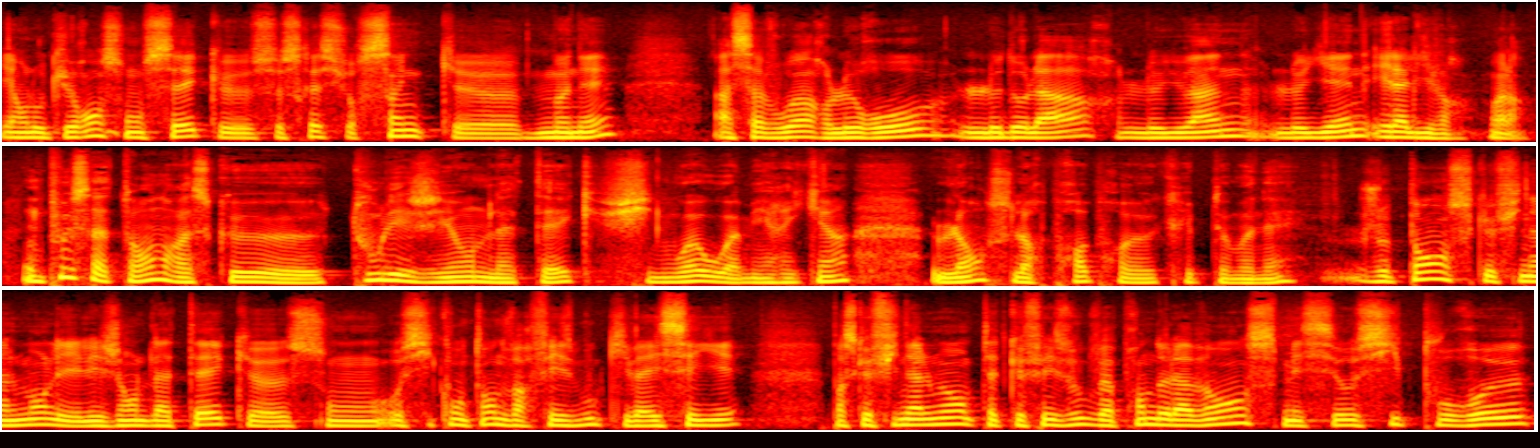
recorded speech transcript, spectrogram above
Et en l'occurrence, on sait que ce serait sur cinq euh, monnaies à savoir l'euro, le dollar, le yuan, le yen et la livre. Voilà. On peut s'attendre à ce que tous les géants de la tech, chinois ou américains, lancent leur propre crypto-monnaie? Je pense que finalement les, géants de la tech euh, sont aussi contents de voir Facebook qui va essayer. Parce que finalement, peut-être que Facebook va prendre de l'avance, mais c'est aussi pour eux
